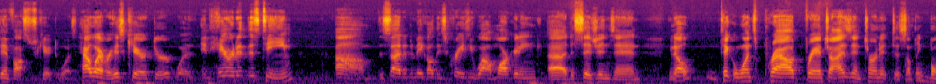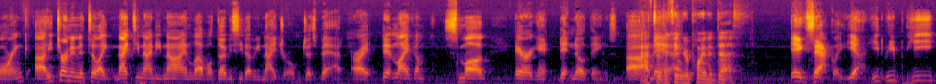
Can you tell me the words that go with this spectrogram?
Ben Foster's character was. However, his character was inherited this team, um, decided to make all these crazy, wild marketing uh, decisions, and you know, take a once proud franchise and turn it to something boring. Uh, he turned it into like 1999 level WCW Nitro, just bad. All right, didn't like him, smug, arrogant, didn't know things. Uh, After the finger point of death. Exactly. Yeah. He he he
